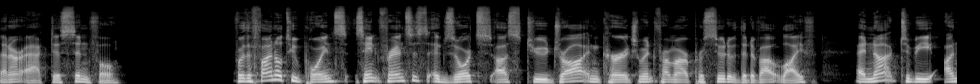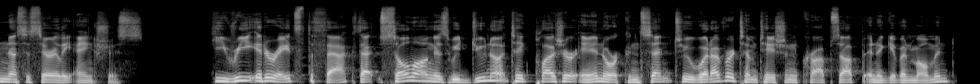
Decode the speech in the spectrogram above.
then our act is sinful. For the final two points, St. Francis exhorts us to draw encouragement from our pursuit of the devout life and not to be unnecessarily anxious. He reiterates the fact that so long as we do not take pleasure in or consent to whatever temptation crops up in a given moment,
